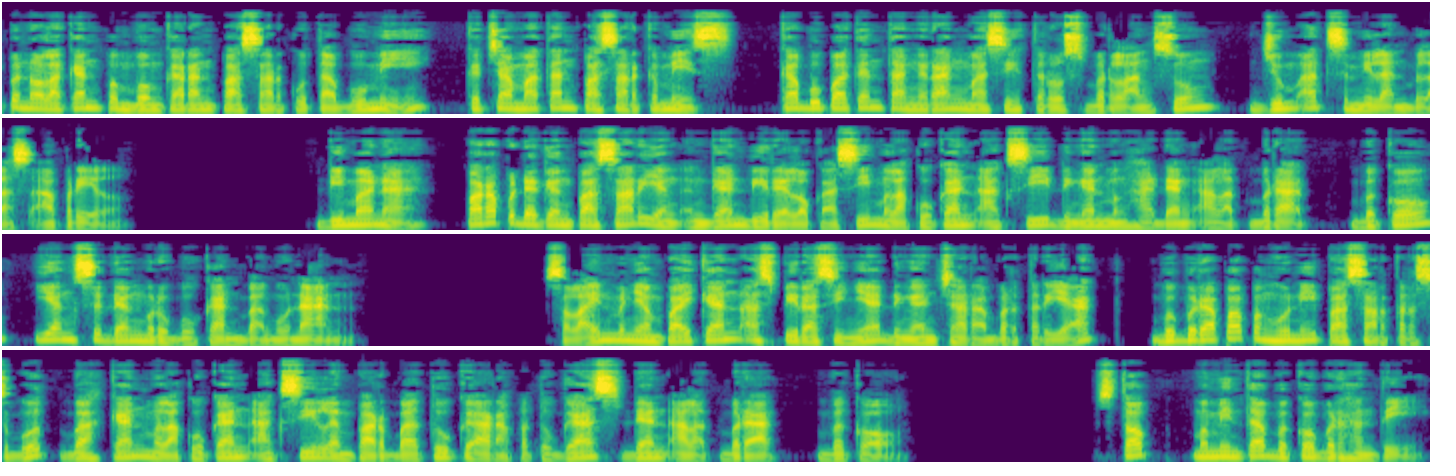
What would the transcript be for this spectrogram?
penolakan pembongkaran Pasar Kutabumi, Kecamatan Pasar Kemis, Kabupaten Tangerang masih terus berlangsung, Jumat 19 April. Di mana, para pedagang pasar yang enggan direlokasi melakukan aksi dengan menghadang alat berat, beko, yang sedang merubuhkan bangunan. Selain menyampaikan aspirasinya dengan cara berteriak, beberapa penghuni pasar tersebut bahkan melakukan aksi lempar batu ke arah petugas dan alat berat, beko. Stop, meminta beko berhenti.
